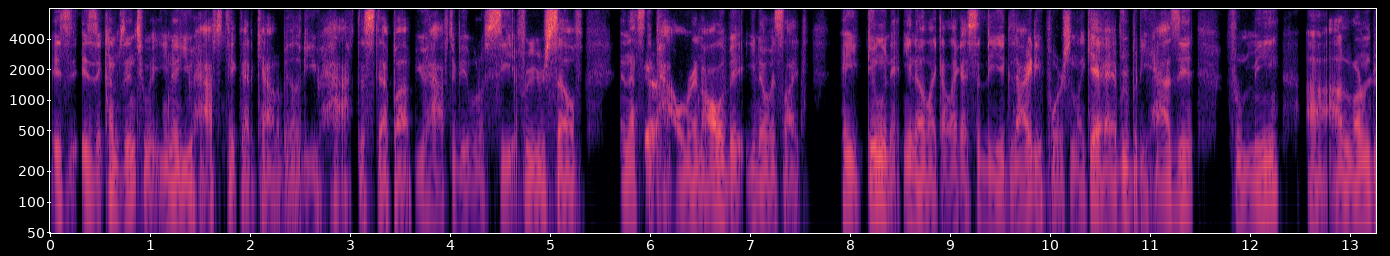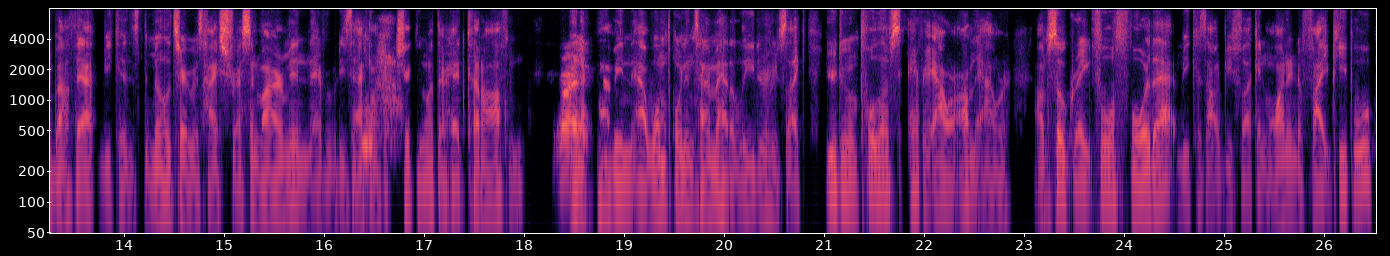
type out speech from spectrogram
is, is it comes into it. You know, you have to take that accountability. You have to step up. You have to be able to see it for yourself. And that's yeah. the power in all of it. You know, it's like, hey doing it you know like like i said the anxiety portion like yeah everybody has it for me uh, i learned about that because the military was high stress environment and everybody's acting like a chicken with their head cut off and Right. And having at one point in time, I had a leader who's like, "You're doing pull-ups every hour on the hour." I'm so grateful for that because I would be fucking wanting to fight people,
